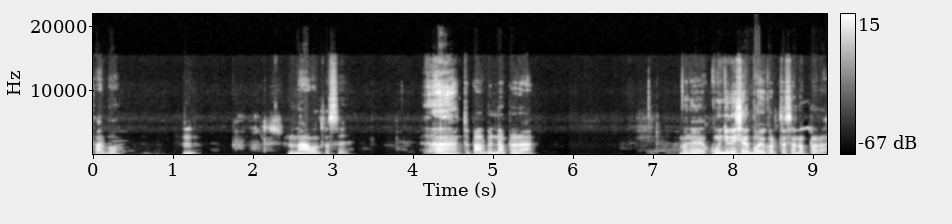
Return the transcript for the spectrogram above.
পারব। হুম? না বলতেছে? তো পারবেন না আপনারা? মানে কোন জিনিসের ভয় করতেছেন আপনারা?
